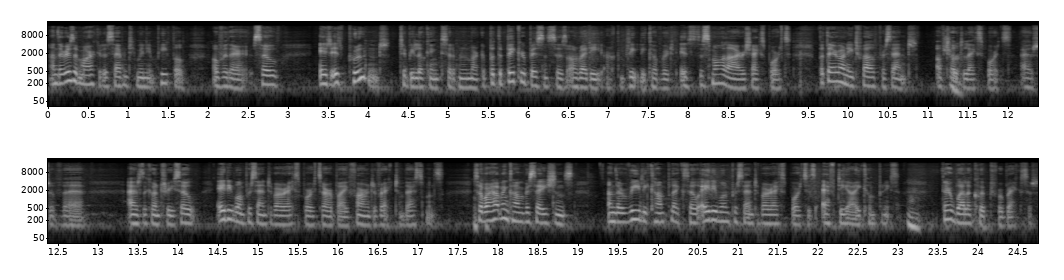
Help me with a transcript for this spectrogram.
and there is a market of 70 million people over there. So it is prudent to be looking to set up in the market, but the bigger businesses already are completely covered. It's the small Irish exports, but they're only 12% of sure. total exports out of uh, out of the country. So 81% of our exports are by foreign direct investments. Okay. So we're having conversations, and they're really complex. So 81% of our exports is FDI companies. Mm. They're well equipped for Brexit.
